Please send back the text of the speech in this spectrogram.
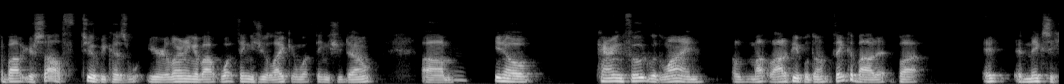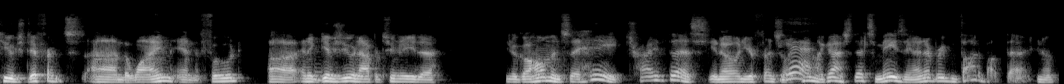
about yourself too, because you're learning about what things you like and what things you don't. Um, Mm. you know, pairing food with wine, a lot of people don't think about it, but it, it makes a huge difference on the wine and the food. Uh, and it Mm. gives you an opportunity to, you know, go home and say, Hey, try this, you know, and your friends are like, Oh my gosh, that's amazing. I never even thought about that, you know?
